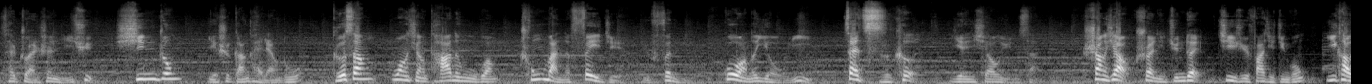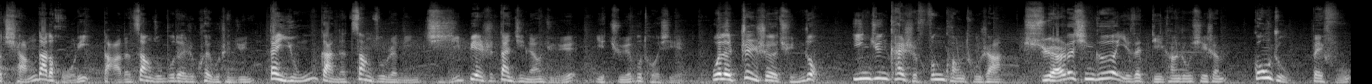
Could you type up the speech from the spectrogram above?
才转身离去，心中也是感慨良多。格桑望向他的目光，充满了费解与愤怒。过往的友谊，在此刻烟消云散。上校率领军队继续发起进攻，依靠强大的火力，打得藏族部队是溃不成军。但勇敢的藏族人民，即便是弹尽粮绝，也绝不妥协。为了震慑群众，英军开始疯狂屠杀。雪儿的亲哥也在抵抗中牺牲，公主被俘，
